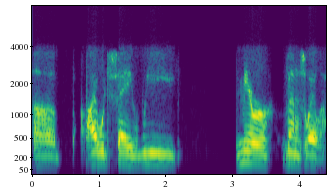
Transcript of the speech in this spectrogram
Uh, I would say we mirror Venezuela.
